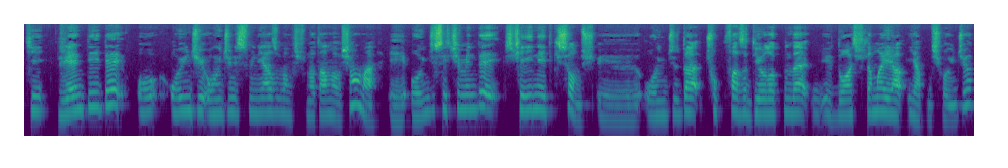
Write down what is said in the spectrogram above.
ki Randy de o oyuncu oyuncunun ismini yazmamışım, not almamışım ama e, oyuncu seçiminde şeyin etkisi olmuş. E, oyuncuda çok fazla diyalogunda e, doğaçlama ya- yapmış oyuncu.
